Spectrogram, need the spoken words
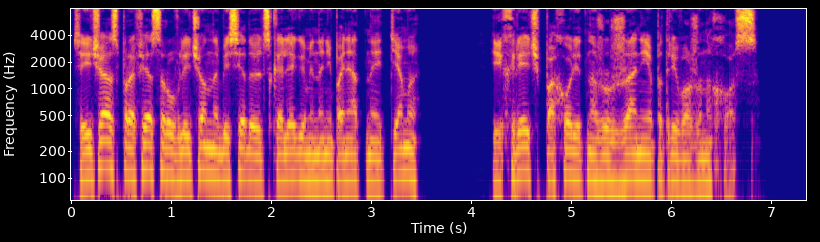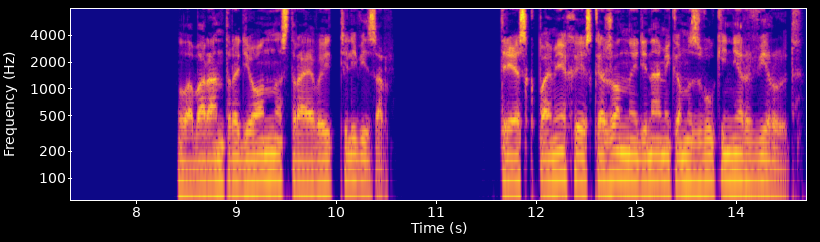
Сейчас профессор увлеченно беседует с коллегами на непонятные темы, их речь походит на жужжание потревоженных ос. Лаборант Родион настраивает телевизор. Треск помех и искаженные динамиком звуки нервируют.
